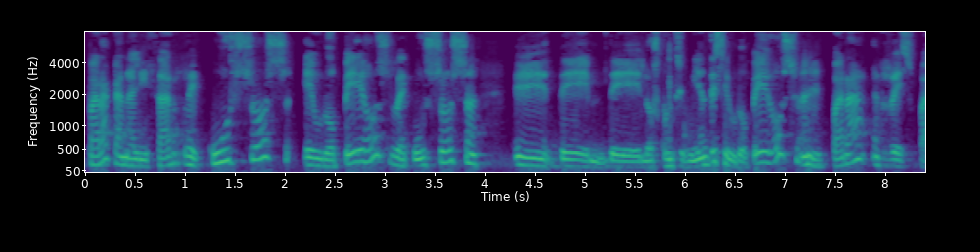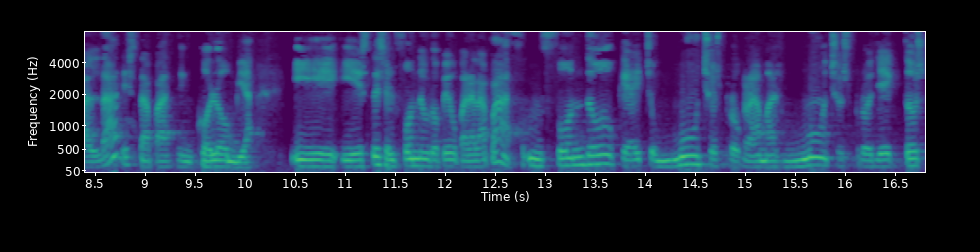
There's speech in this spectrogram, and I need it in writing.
para canalizar recursos europeos, recursos eh, de, los contribuyentes europeos eh, para respaldar esta paz en Colombia. Y, y, este es el Fondo Europeo para la Paz, un fondo que ha hecho muchos programas, muchos proyectos,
